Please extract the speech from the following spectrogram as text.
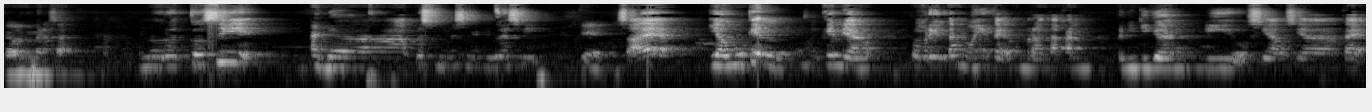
Kalau gimana sih? menurutku sih ada plus minusnya juga sih Oke. soalnya ya mungkin mungkin ya pemerintah maunya kayak meratakan pendidikan di usia-usia kayak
